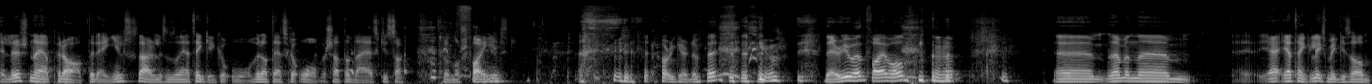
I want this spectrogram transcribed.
ellers, når jeg prater engelsk, så er det liksom sånn Jeg tenker ikke over at jeg skal oversette det jeg skulle sagt fra norsk til engelsk. Har du ikke hørt det før? There you went five on. uh, nei, men uh, jeg, jeg tenker liksom ikke sånn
